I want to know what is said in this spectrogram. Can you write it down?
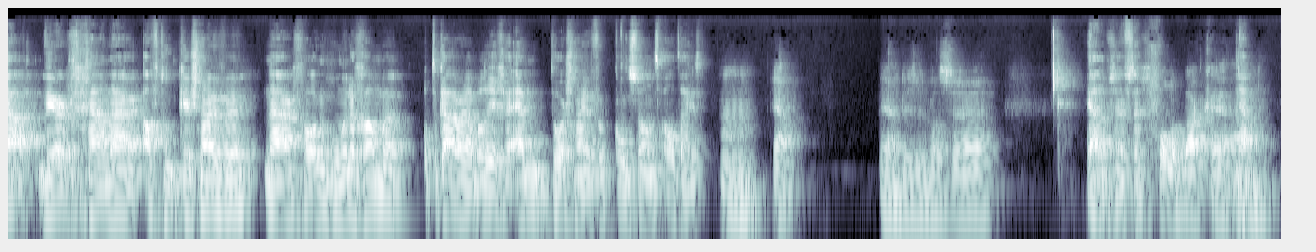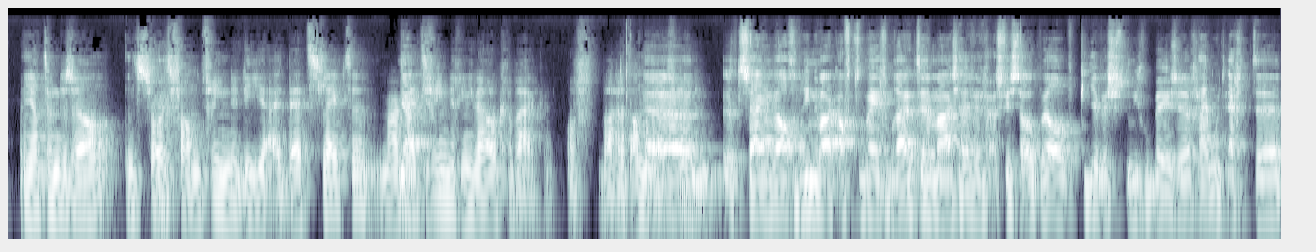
ja, weer gegaan naar af en toe een keer snuiven. Naar gewoon honderden grammen op de kamer hebben liggen en doorsnuiven, constant, altijd. Mhm. Ja. Ja, dus het was eh, Ja, dat was heftig. volle bak eh, aan. Ja. En je had toen dus wel een soort van vrienden die je uit bed sleepten. Maar Ja. met die vrienden ging je wel ook gebruiken. Of waren het andere Eh, vrienden? het zijn wel vrienden waar ik af en toe mee gebruikte, maar zij ze wisten ook wel, Kiev is niet goed bezig, hij moet echt eh, even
